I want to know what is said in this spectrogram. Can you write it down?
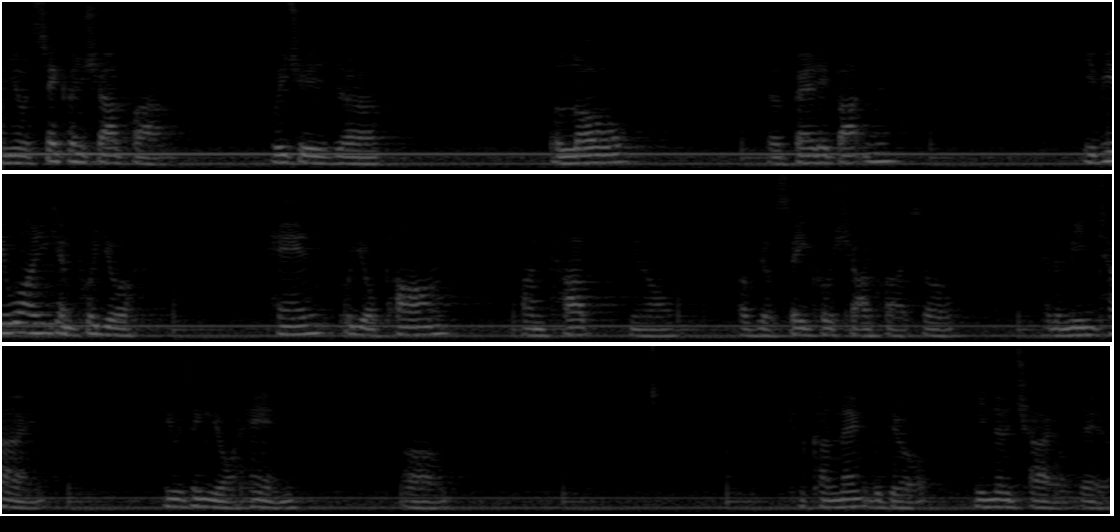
on your second chakra, which is uh, below the belly button. If you want, you can put your hand, put your palm on top, you know, of your sacral chakra. So, at the meantime, using your hand uh, to connect with your inner child there.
